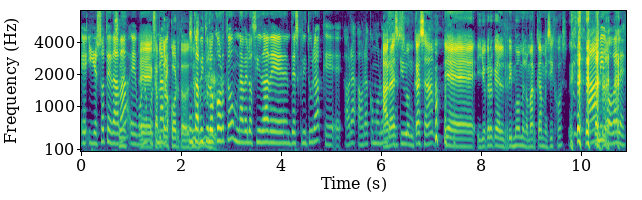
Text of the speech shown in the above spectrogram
eh, y eso te daba Sí, eh, bueno, eh, pues una cortos, un capítulo corto, una velocidad de, de escritura que eh, ahora, ahora ¿cómo lo Ahora haces? escribo en casa eh, y yo creo que el ritmo me lo marcan mis hijos. Ah, amigo, vale.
